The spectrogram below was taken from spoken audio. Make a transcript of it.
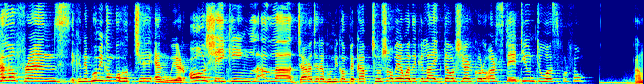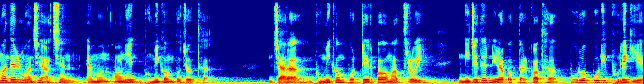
হ্যালো ফ্রেন্ডস এখানে ভূমিকম্প হচ্ছে and we are all shaking লা লা যারা যারা ভূমিকম্পে কাঁপছো, সবাই আমাদেরকে লাইক দাও শেয়ার করো আর stay tune to us for foam আমাদের মাঝে আছেন এমন অনেক ভূমিকম্প যোদ্ধা, যারা ভূমিকম্প টের পাওয়া মাত্রই নিজেদের নিরাপত্তার কথা পুরোপুরি ভুলে গিয়ে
